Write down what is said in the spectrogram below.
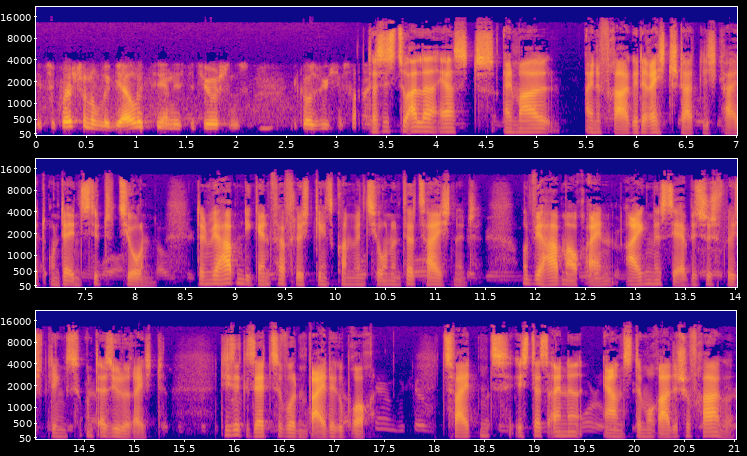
it's a question of legality and institutions because we have. Das ist zuallererst einmal eine Frage der Rechtsstaatlichkeit und der Institutionen. Denn wir haben die Genfer Flüchtlingskonvention unterzeichnet und wir haben auch ein eigenes serbisches Flüchtlings- und Asylrecht. Diese Gesetze wurden beide gebrochen. Zweitens ist das eine ernste moralische Frage,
